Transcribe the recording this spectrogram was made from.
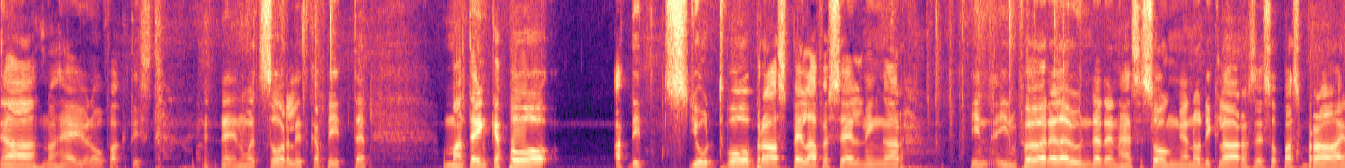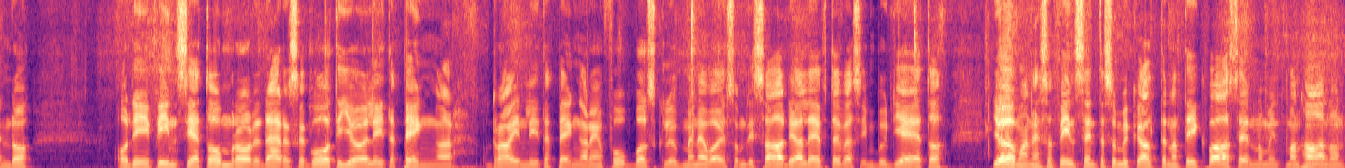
Ja, no det är ju nog faktiskt det är nog ett sorgligt kapitel. Om man tänker på att de gjorde två bra spelarförsäljningar in, inför eller under den här säsongen och de klarar sig så pass bra ändå. Och de finns i ett område där det ska gå till göra lite pengar, dra in lite pengar i en fotbollsklubb. Men det var ju som de sa, de har levt över sin budget och gör man det så finns det inte så mycket alternativ kvar sen om inte man har någon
